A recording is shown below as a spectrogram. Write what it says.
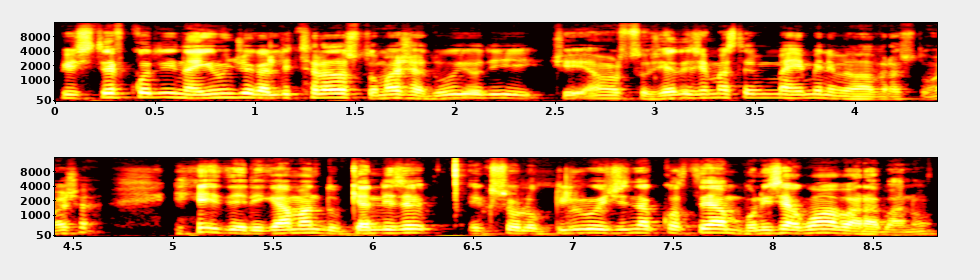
πιστεύω ότι να γίνουν και καλύτερα τα στομάχια του, διότι και οι αμορφωσιάτες είμαστε μαχημένοι με μαύρα στομάχια. Ε, Τελικά, αν του πιάνεις εξ ολοκλήρου, έχεις να κοθέα να πονείς ακόμα παραπάνω.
